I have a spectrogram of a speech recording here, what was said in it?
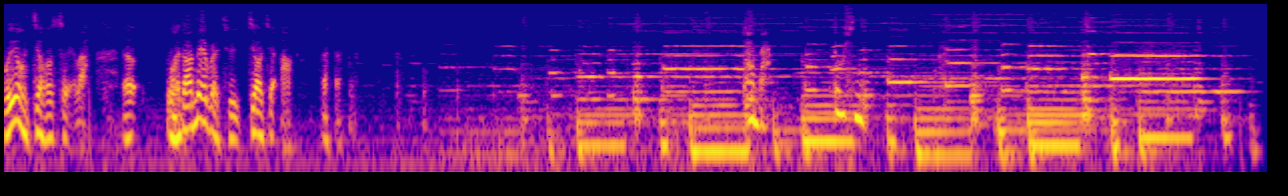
不用浇水了，呃，我到那边去浇去啊。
